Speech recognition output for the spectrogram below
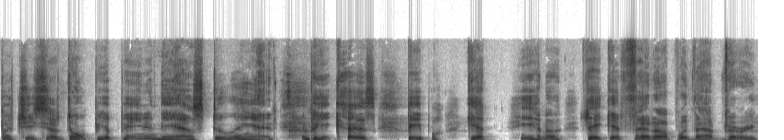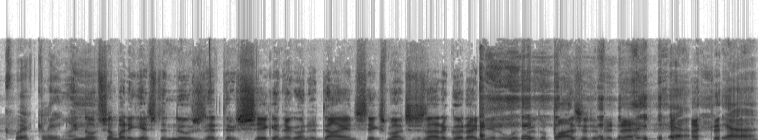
But she said, don't be a pain in the ass doing it because people get, you know, they get fed up with that very quickly. I know somebody gets the news that they're sick and they're going to die in six months. It's not a good idea to look for the positive in that. Yeah, yeah,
